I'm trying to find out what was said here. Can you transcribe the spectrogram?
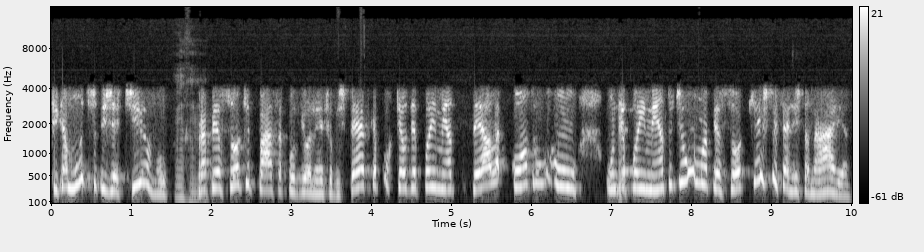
Fica muito subjetivo uhum. para a pessoa que passa por violência obstétrica, porque é o depoimento dela contra um, um, um depoimento de uma pessoa que é especialista na área.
